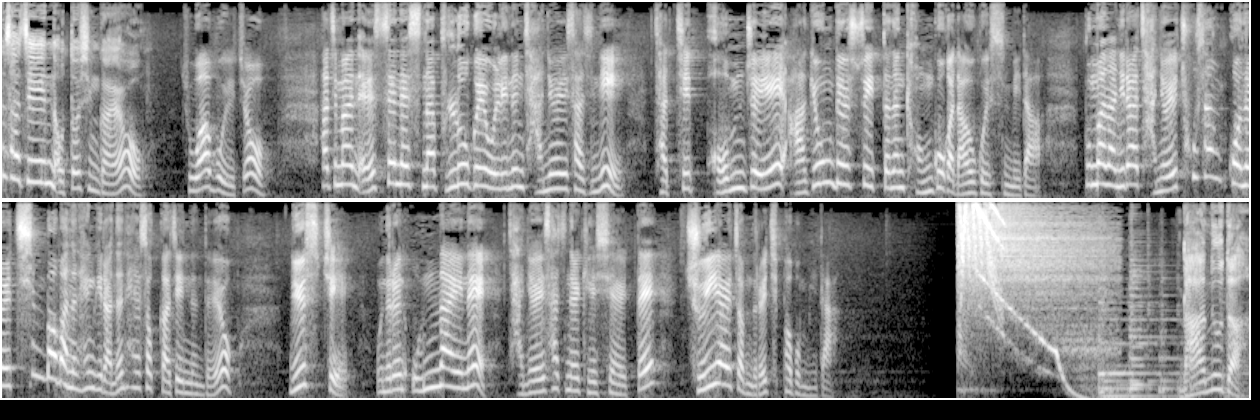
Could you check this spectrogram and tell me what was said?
이런 사진 어떠신가요? 좋아 보이죠? 하지만 SNS나 블로그에 올리는 자녀의 사진이 자칫 범죄에 악용될 수 있다는 경고가 나오고 있습니다. 뿐만 아니라 자녀의 초상권을 침범하는 행위라는 해석까지 있는데요. 뉴스G, 오늘은 온라인에 자녀의 사진을 게시할 때 주의할 점들을 짚어봅니다. 나누다,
